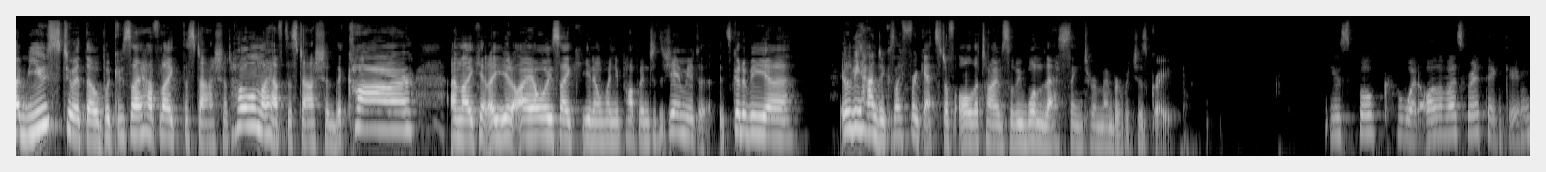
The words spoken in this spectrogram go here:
I'm used to it though because I have like the stash at home, I have the stash in the car, and like you know, I always like you know when you pop into the gym, it's going to be uh, it'll be handy because I forget stuff all the time, so it'll be one less thing to remember, which is great. You spoke what all of us were thinking.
